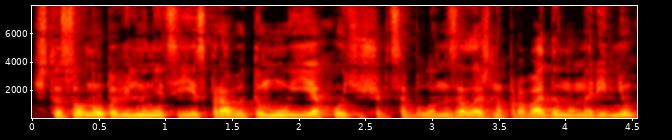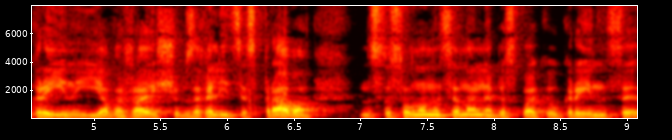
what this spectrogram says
стосовно уповільнення цієї справи. Тому я хочу, щоб це було незалежно проведено на рівні України. І я вважаю, що взагалі ця справа стосовно національної безпеки України це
